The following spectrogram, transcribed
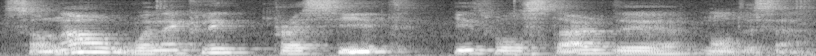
So now when I click proceed, it will start the multisend.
